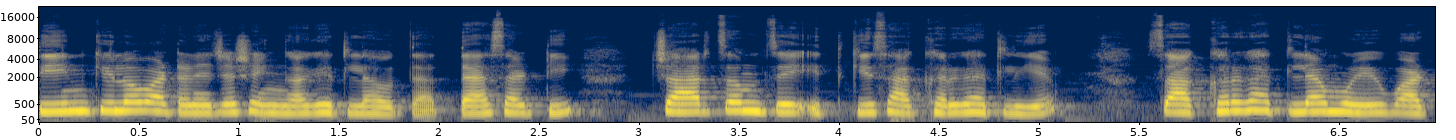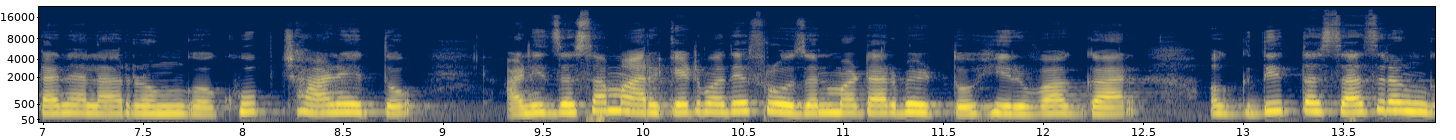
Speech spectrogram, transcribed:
तीन किलो वाटाण्याच्या शेंगा घेतल्या होत्या त्यासाठी चार चमचे इतकी साखर घातली आहे. साखर घातल्यामुळे वाटाण्याला रंग खूप छान येतो आणि जसा मार्केटमध्ये फ्रोझन मटार भेटतो हिरवागार अगदी तसाच रंग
